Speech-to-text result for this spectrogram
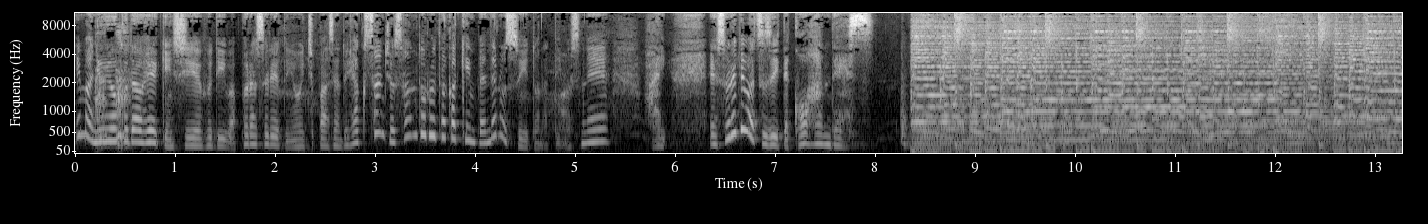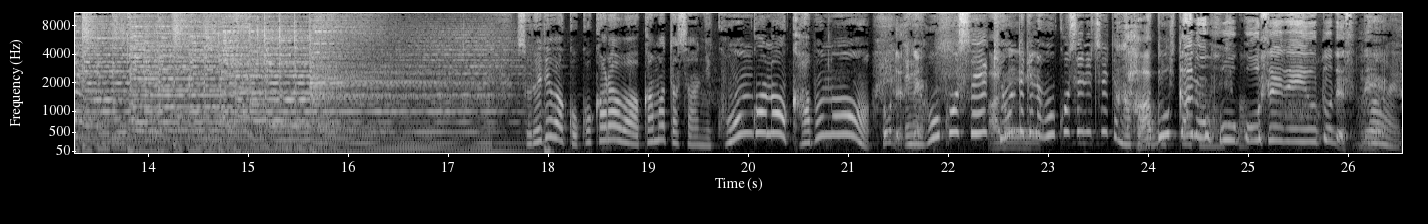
今、ニューヨークダウ平均 CFD はプラス0.41%、133ドル高近辺での推移となっていますね。はい。えそれでは続いて後半です。それではここからは赤俣さんに今後の株の、ね、えー、方向性、基本的な方向性についても株価の方向性でいうとですね、はい、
